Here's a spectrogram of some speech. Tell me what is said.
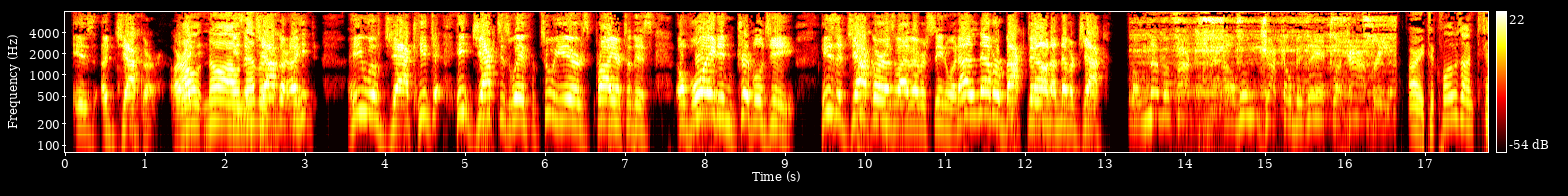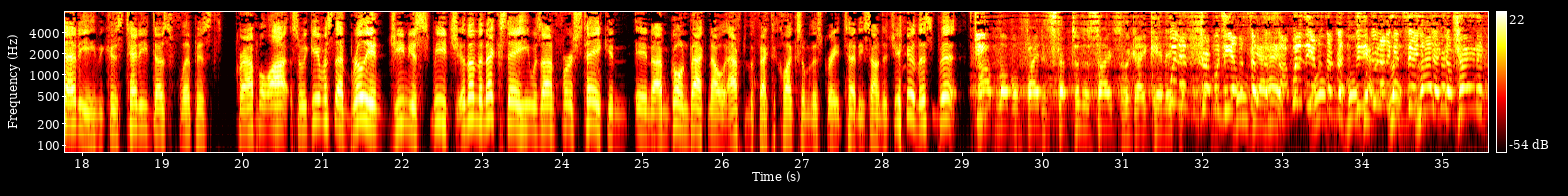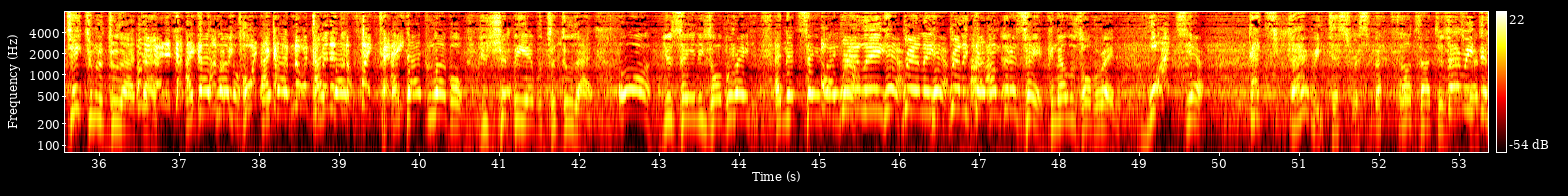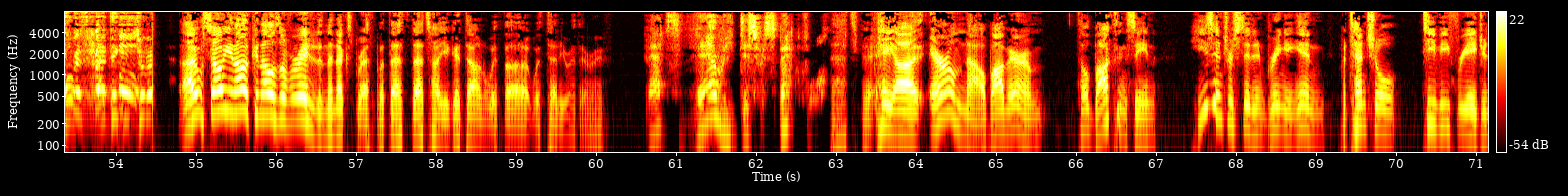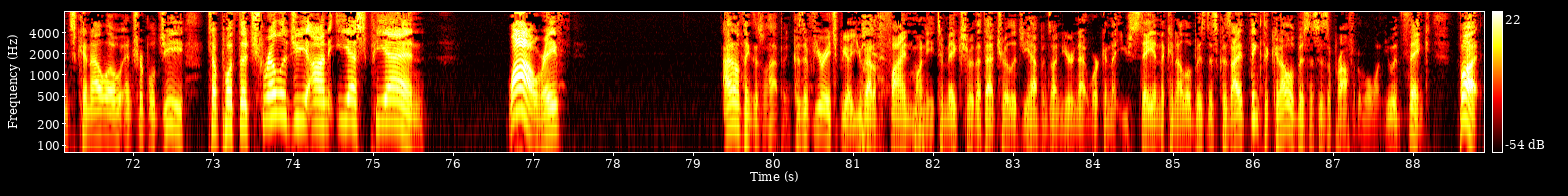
is a jacker. All right. I'll, no, I'll He's never. a jacker. Uh, he, he will jack. He he jacked his way for two years prior to this, avoiding Triple G. He's a jacker as I've ever seen one. I'll never back down. I'll never jack. I'll never back. I won't jack. I'll be there till I can't breathe. All right, to close on Teddy, because Teddy does flip his crap a lot. So he gave us that brilliant genius speech. And then the next day he was on first take and, and I'm going back now after the fact to collect some of this great Teddy sound. Did you hear this bit? Top level fighter, step to the side so the guy can't hit When you. has Triple G ever Move stepped your to the side? When has he ever Move- stepped to the side? Did he do that against let- Sandy Let the Jacobs? trainer teach him to do that. Okay, then. it doesn't At that time to be level- taught. You gotta that- know it coming at into that- the fight, Teddy. At that level, you should be able to do that. Or you're saying he's overrated. And let's say it Oh, right now. really? Yeah. Really? Yeah. Really, I- Teddy? I'm going to say it. Canelo's overrated. What? Yeah. That's very disrespectful. No, it's not disrespectful. Very I think disrespectful. he's terrific. I, so, you know, Canelo's overrated in the next breath, but that's, that's how you get down with, uh, with Teddy right there, right? That's very disrespectful. That's fair. Hey, uh, Arum now, Bob Arum told Boxing Scene he's interested in bringing in potential TV free agents Canelo and Triple G to put the trilogy on ESPN. Wow, Rafe. I don't think this will happen because if you're HBO, you got to find money to make sure that that trilogy happens on your network and that you stay in the Canelo business. Because I think the Canelo business is a profitable one. You would think, but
